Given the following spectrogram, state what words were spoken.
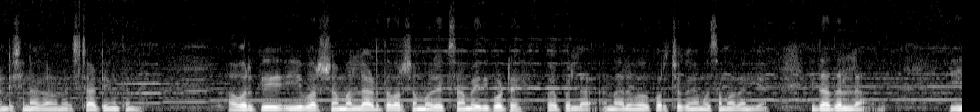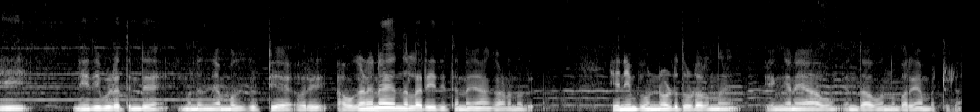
കണ്ടീഷനാണ് കാണുന്നത് സ്റ്റാർട്ടിങ്ങിൽ തന്നെ. അവർക്ക് ഈ വർഷം അല്ല അടുത്ത വർഷം ഒരു എക്സാം എഴുതിക്കോട്ടെ? കുഴപ്പമില്ല. എന്നാലും കുറച്ചൊക്കെ നമുക്ക് സമാധാനിക്കാം. ഇതല്ല ഈ നീതിപീഠത്തിന്റെ മുന്നിൽ നമുക്ക് കിട്ടിയ ഒരു അവഗണന എന്നുള്ള രീതിയിൽ തന്നെ ഞാൻ കാണുന്നത്. ഇനി മുന്നോട്ട് തുടർന്ന് എങ്ങനെയാവും എന്താവും എന്നും പറയാൻ പറ്റില്ല.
